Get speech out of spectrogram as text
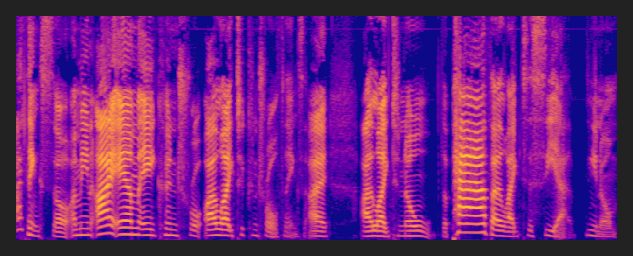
I think so. I mean, I am a control. I like to control things. I I like to know the path. I like to see, you know,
